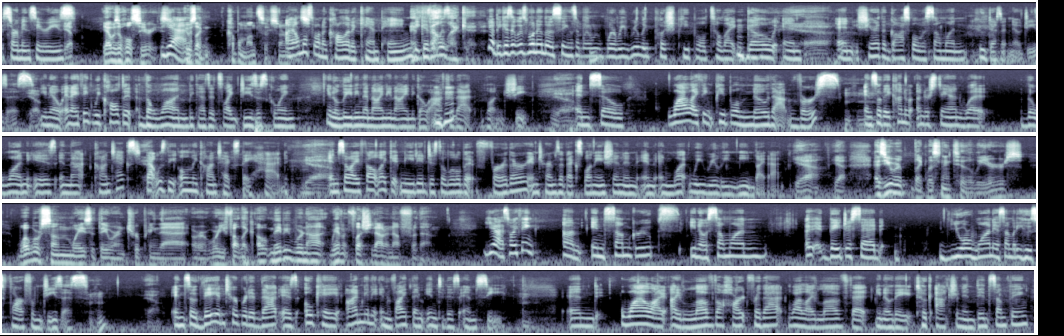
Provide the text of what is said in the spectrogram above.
sermon series. Yep. Yeah, it was a whole series. Yeah. It was like a couple months of sermons. I almost want to call it a campaign It because felt it was like it. Yeah, because it was one of those things where we, where we really push people to like mm-hmm. go and Yeah. and share the gospel with someone who doesn't know Jesus. Yep. You know, and I think we called it the one because it's like Jesus going, you know, leaving the 99 to go after mm-hmm. that one sheep. Yeah. And so while I think people know that verse, Mm-hmm. and so they kind of understand what the one is in that context, that was the only context they had. Yeah. And so I felt like it needed just a little bit further in terms of explanation and, and, and what we really mean by that. Yeah, yeah. As you were like listening to the leaders, what were some ways that they were interpreting that, or where you felt like, oh, maybe we're not, we haven't fleshed it out enough for them? Yeah, so I think um, in some groups, you know, someone, uh, they just said, your one is somebody who's far from Jesus. Yeah, And so they interpreted that as okay, I'm going to invite them into this MC. And while I, I love the heart for that, while I love that, you know, they took action and did something,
